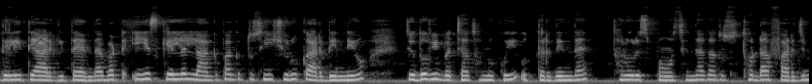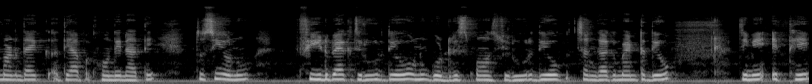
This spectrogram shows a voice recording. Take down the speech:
ਦੇ ਲਈ ਤਿਆਰ ਕੀਤਾ ਜਾਂਦਾ ਬਟ ਇਹ ਸਕਿੱਲ ਲਗਭਗ ਤੁਸੀਂ ਸ਼ੁਰੂ ਕਰ ਦਿੰਦੇ ਹੋ। ਜਦੋਂ ਵੀ ਬੱਚਾ ਤੁਹਾਨੂੰ ਕੋਈ ਉੱਤਰ ਦਿੰਦਾ ਤੁਹਾਨੂੰ ਰਿਸਪੌਂਸ ਦਿੰਦਾ ਤਾਂ ਤੁਸੀਂ, ਤੁਹਾਡਾ ਫਰਜ਼ ਬਣਦਾ ਇੱਕ ਅਧਿਆਪਕ ਹੋਣ ਦੇ ਨਾਤੇ, ਤੁਸੀਂ ਉਹਨੂੰ ਫੀਡਬੈਕ ਜ਼ਰੂਰ ਦਿਓ, ਉਹਨੂੰ ਗੁੱਡ ਰਿਸਪੌਂਸ ਜ਼ਰੂਰ ਦਿਓ, ਚੰਗਾ ਕਮੈਂਟ ਦਿਓ। ਜਿਵੇਂ ਇੱਥੇ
